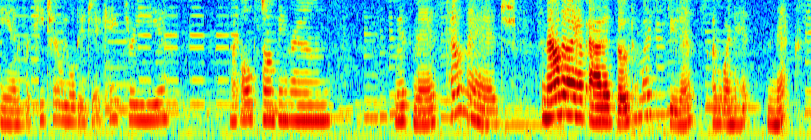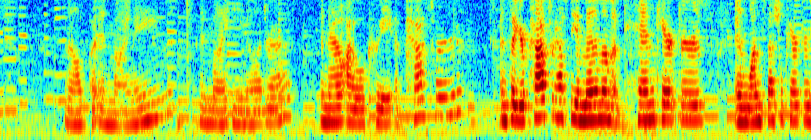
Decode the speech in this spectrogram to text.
And for teacher, we will do JK3, my old stomping grounds, with Miss Talmadge. So now that I have added both of my students, I'm going to hit next. And I'll put in my name and my email address. And now I will create a password. And so your password has to be a minimum of 10 characters and one special character.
